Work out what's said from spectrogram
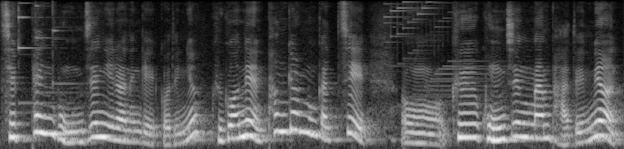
집행공증이라는 게 있거든요. 그거는 판결문 같이 어, 그 공증만 받으면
